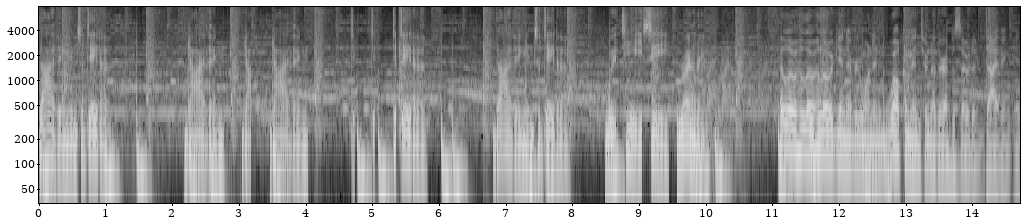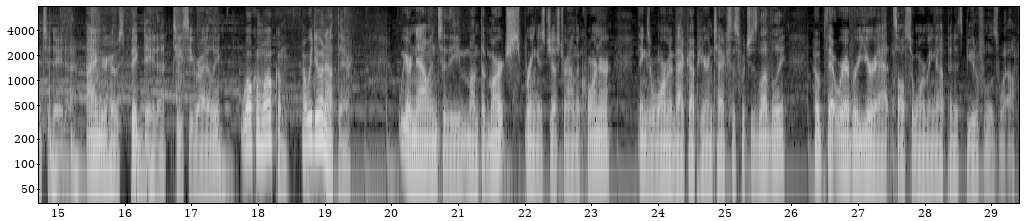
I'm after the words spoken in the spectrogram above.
Diving into data. Diving, di- diving. D- d- data. Diving into data. With T.C. Riley. Hello, hello, hello again, everyone, and welcome into another episode of Diving into Data. I am your host, Big Data, TC Riley. Welcome, welcome. How are we doing out there? We are now into the month of March. Spring is just around the corner. Things are warming back up here in Texas, which is lovely. Hope that wherever you're at, it's also warming up and it's beautiful as well.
